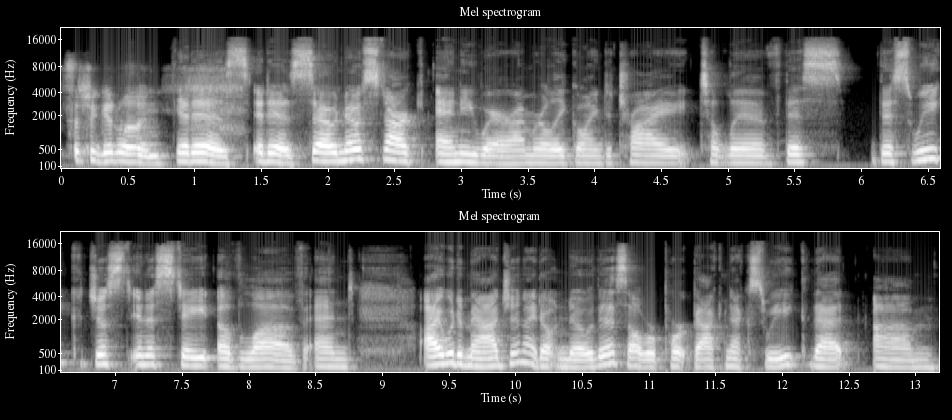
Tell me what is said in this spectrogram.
such a good one. It is. It is. So no snark anywhere. I'm really going to try to live this this week just in a state of love. And I would imagine, I don't know this, I'll report back next week that um,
